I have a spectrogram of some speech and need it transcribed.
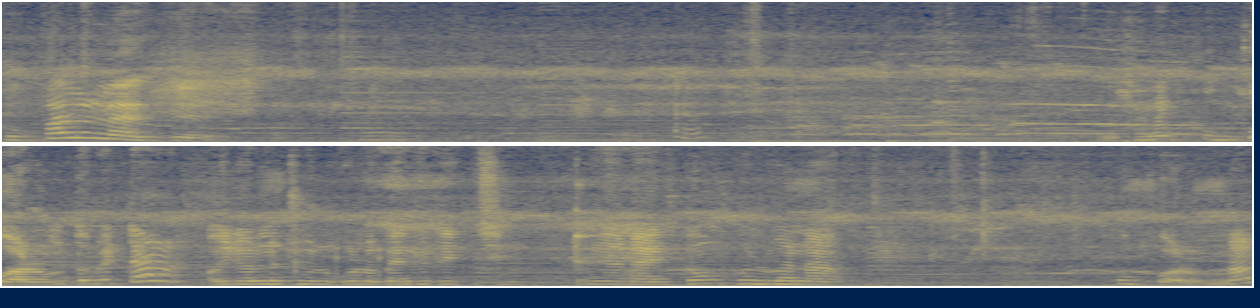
খুব ভালো লাগছে। এখানে খুব গরম তো বেটা, ওই জন্য চুলগুলো বেঁধে দিচ্ছি। তুমি যেন একদম খুলবে না। খুব গরম, না?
